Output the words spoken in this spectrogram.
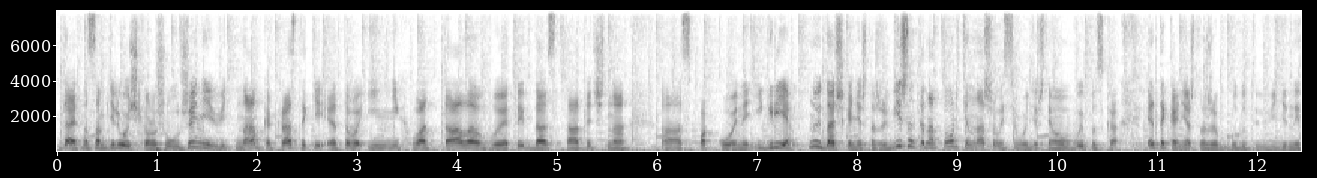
Да, это на самом деле очень хорошее улучшение, ведь нам как раз таки этого и не хватало в этой достаточно а, спокойной игре. Ну и дальше, конечно же, вишенка на торте нашего сегодняшнего выпуска. Это, конечно же, будут введены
